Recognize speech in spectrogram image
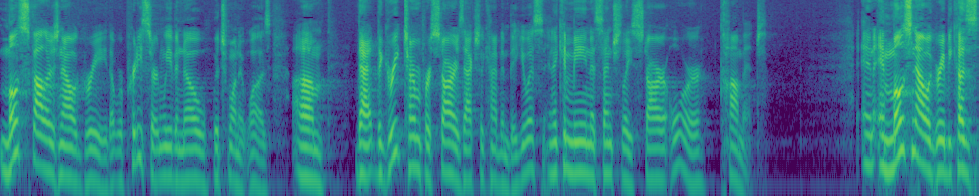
Most scholars now agree that we're pretty certain we even know which one it was. Um, that the Greek term for star is actually kind of ambiguous, and it can mean essentially star or comet. And, and most now agree because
